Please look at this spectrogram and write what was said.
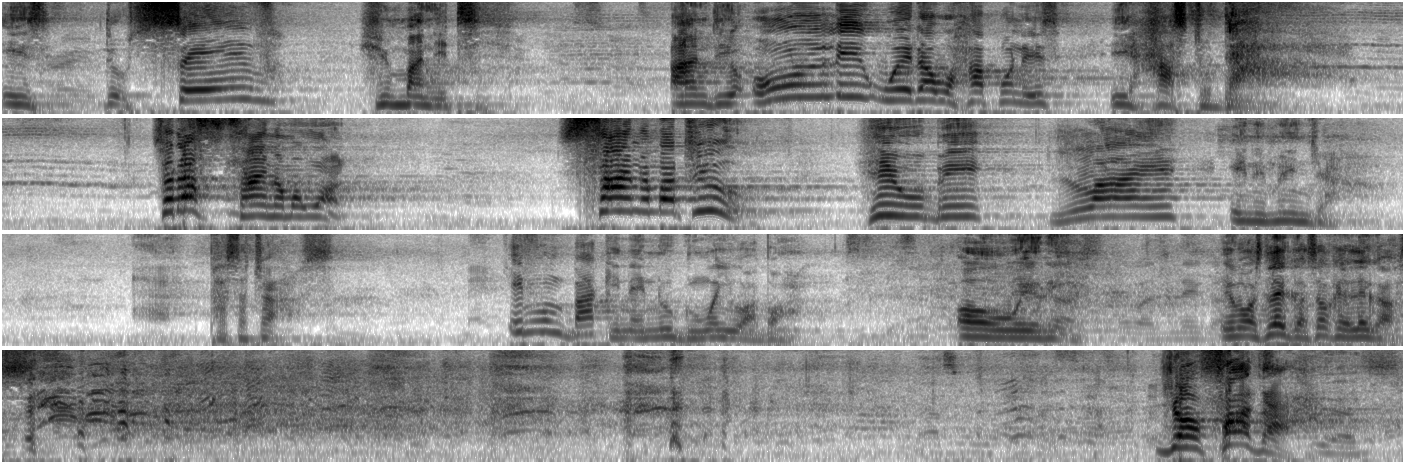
is to save humanity. And the only way that will happen is he has to die. So that's sign number one. Sign number two, he will be lying in a manger. Pastor Charles, even back in Enugu when you were born, oh, weary. It was Lagos. Okay, Lagos. Your father yes.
